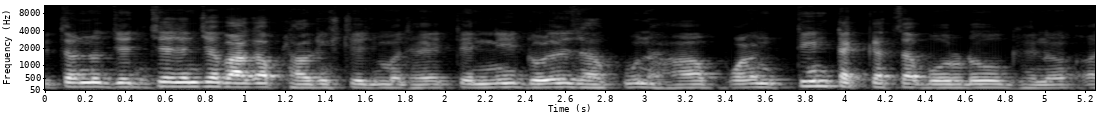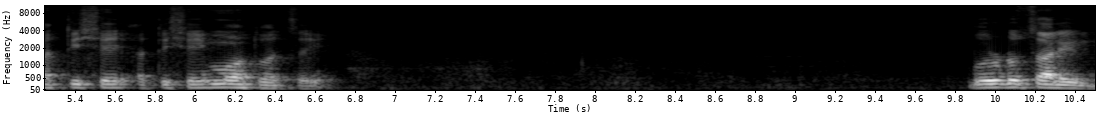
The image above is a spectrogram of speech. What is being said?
मित्रांनो ज्यांच्या ज्यांच्या बागा फ्लावरिंग स्टेजमध्ये आहे त्यांनी डोळे झाकून हा पॉईंट तीन टक्क्याचा बोर्डो घेणं अतिशय अतिशय महत्त्वाचं आहे. बोर्डो चालेल.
